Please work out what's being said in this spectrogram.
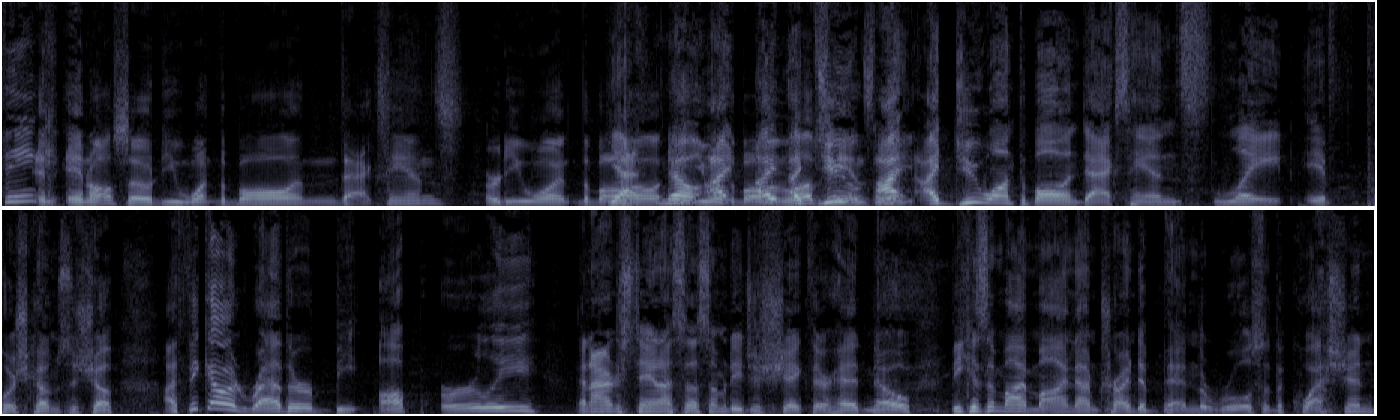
think And, and also, do you want the ball in Dak's hands, or do you want the ball? Yeah, no, I, the ball I, I do. I. I do want the ball in Dak's hands late if push comes to shove. I think I would rather be up early. And I understand I saw somebody just shake their head no, because in my mind, I'm trying to bend the rules of the question.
